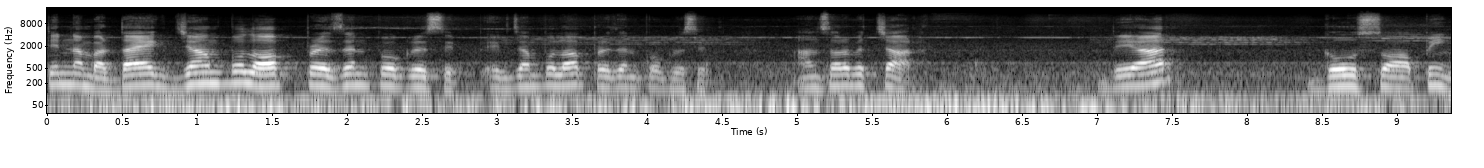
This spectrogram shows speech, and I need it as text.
তিন number the example of present progressive example of present progressive answer হবে চার। দে আর গো শপিং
